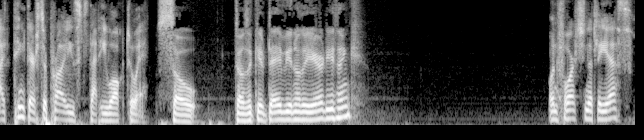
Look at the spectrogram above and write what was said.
I think they're surprised that he walked away. So, does it give Davy another year? Do you think? Unfortunately, yes.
